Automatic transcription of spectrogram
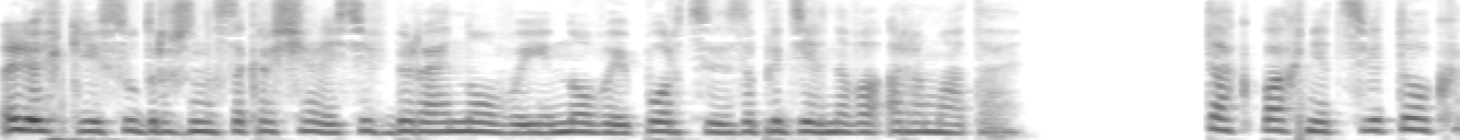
Легкие судорожно сокращались, вбирая новые и новые порции запредельного аромата. Так пахнет цветок,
